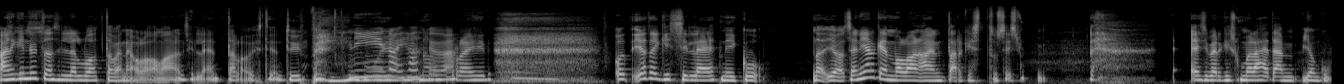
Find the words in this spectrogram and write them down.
Ainakin Siis- nyt on sille luottavainen olo omaan silleen taloyhtiön tyyppeihin. Niin, no ihan hyvä. Mut jotenkin silleen, että niinku, no joo, sen jälkeen me ollaan aina tarkistettu siis esimerkiksi kun me lähdetään, jonkun,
